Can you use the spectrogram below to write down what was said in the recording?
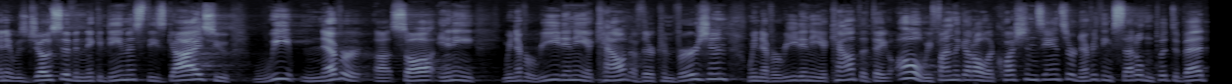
And it was Joseph and Nicodemus, these guys who we never uh, saw any, we never read any account of their conversion. We never read any account that they, oh, we finally got all our questions answered and everything settled and put to bed.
